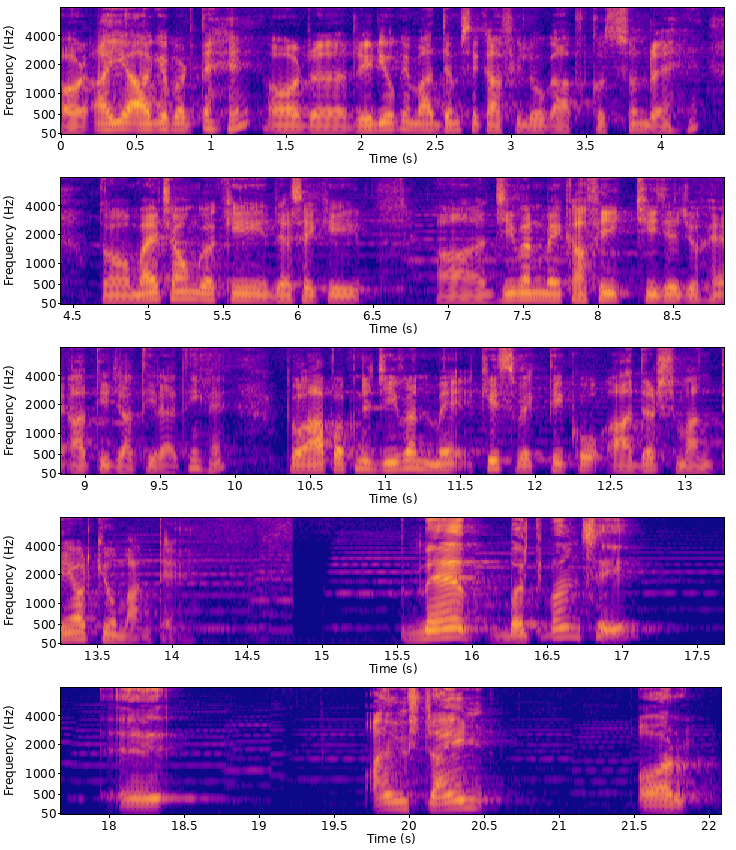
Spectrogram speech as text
और आइए आगे बढ़ते हैं और रेडियो के माध्यम से काफ़ी लोग आपको सुन रहे हैं। तो मैं चाहूँगा कि जैसे कि जीवन में काफ़ी चीज़ें जो है आती जाती रहती हैं। तो आप अपने जीवन में किस व्यक्ति को आदर्श मानते हैं और क्यों मानते हैं? मैं बचपन से आइंस्टाइन और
